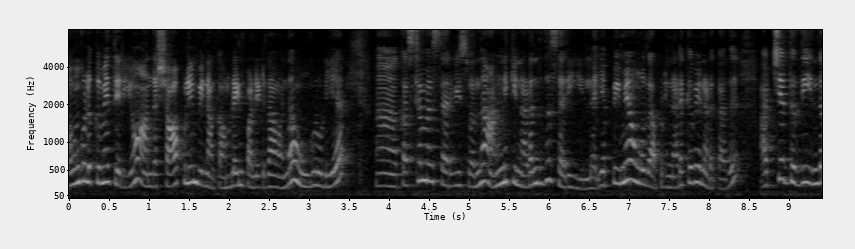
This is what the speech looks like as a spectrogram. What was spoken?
அவங்களுக்குமே தெரியும். அந்த ஷாப்லேயும் போய் நான் கம்ப்ளைண்ட் பண்ணிட்டு தான் வந்தேன். உங்களுடைய கஸ்டமர் சர்வீஸ் வந்து அன்னைக்கு நடந்தது சரியில்லை. எப்பயுமே அவங்களுக்கு அப்படி நடக்கவே நடக்காது. அட்சய திருதி இந்த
